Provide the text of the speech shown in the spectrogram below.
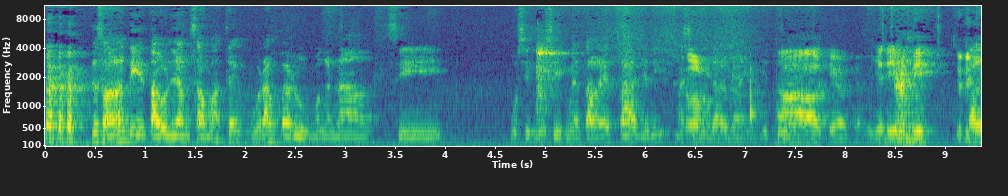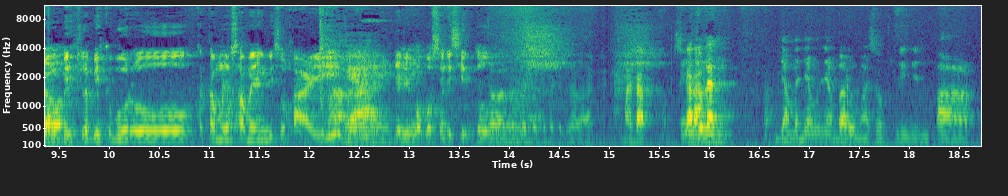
Terus soalnya di tahun yang sama teh orang baru mengenal si musik-musik metal eta jadi masih Oh. mendalami itu. Ah, oke oke. oke. Jadi lebih jadi kalau lebih lebih keburu ketemu sama yang disukai Oke. jadi Jadi- fokusnya di situ Betul, betul, betul, betul, betul. Mantap. Sekarang Sekarang itu kan zaman-zamannya baru masuk Linkin Park,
